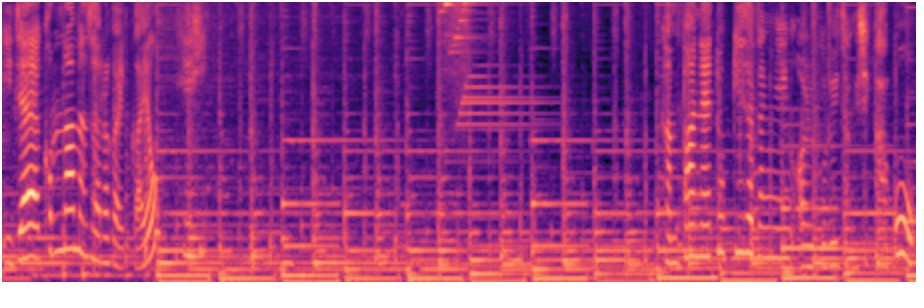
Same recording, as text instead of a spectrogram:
이제 컵라면 사러 갈까요? 히히. 토끼 사장님 얼굴을 장식하고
